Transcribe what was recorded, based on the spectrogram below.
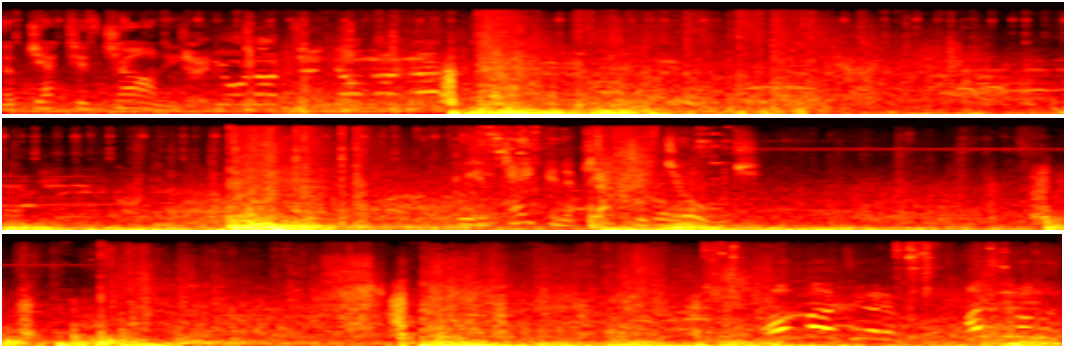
Capturing objective Charlie. We have taken objective George. Bomba atıyorum. Hazır olun.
